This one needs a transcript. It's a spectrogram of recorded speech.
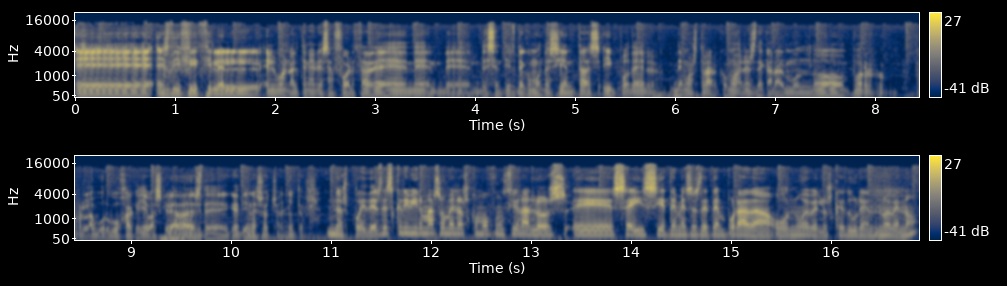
eh, es difícil el, el, bueno, el tener esa fuerza de, de- sentirte como te sientas y poder demostrar cómo eres de cara al mundo por, por la burbuja que llevas creada desde que tienes ocho añitos. ¿Nos puedes describir más o menos cómo funcionan los eh, seis, siete meses de temporada o nueve, los que duren? Nueve, ¿no?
